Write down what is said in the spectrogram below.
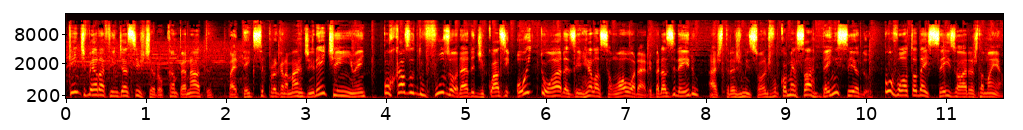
Quem tiver a fim de assistir ao campeonato vai ter que se programar direitinho, hein? Por causa do fuso horário de quase 8 horas em relação ao horário brasileiro, as transmissões vão começar bem cedo, por volta das 6 horas da manhã.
